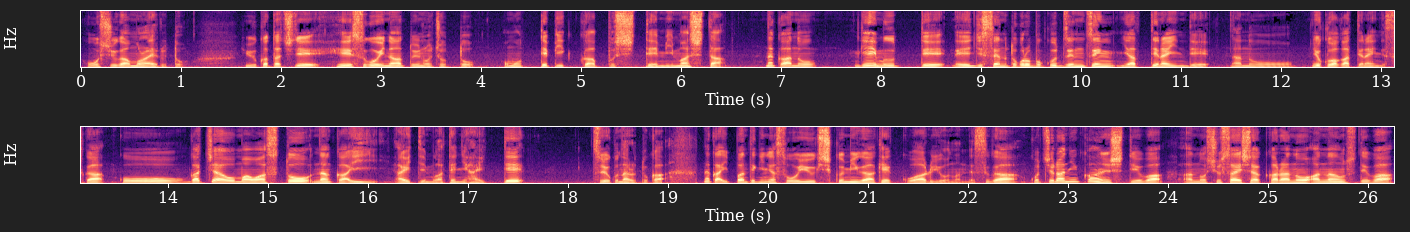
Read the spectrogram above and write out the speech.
報酬がもらえるという形で、へえ、すごいなというのをちょっと思ってピックアップしてみました。なんかあの、ゲームって、えー、実際のところ僕全然やってないんで、あのー、よくわかってないんですが、こう、ガチャを回すとなんかいいアイテムが手に入って強くなるとか、なんか一般的にはそういう仕組みが結構あるようなんですが、こちらに関しては、あの主催者からのアナウンスでは、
